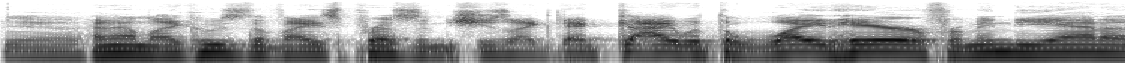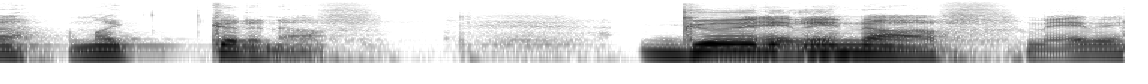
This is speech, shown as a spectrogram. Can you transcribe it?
Yeah. And I'm like, "Who's the vice president?" She's like, "That guy with the white hair from Indiana." I'm like, "Good enough, good Maybe. enough." Maybe.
